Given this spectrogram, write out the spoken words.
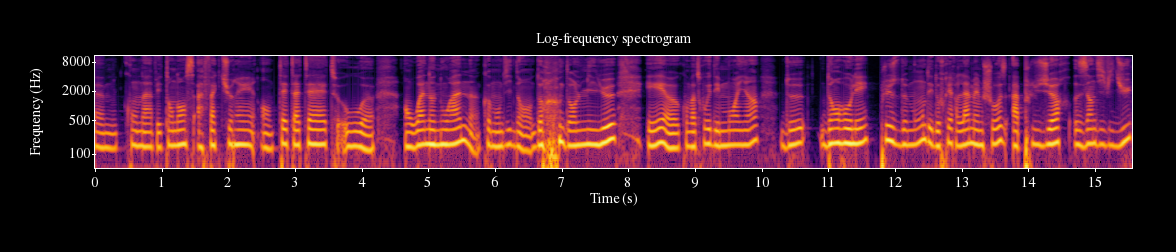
euh, qu'on avait tendance à facturer en tête à tête ou euh, en one-on-one, comme on dit dans, dans, le milieu, et qu'on va trouver des moyens de d'enrôler plus de monde et d'offrir la même chose à plusieurs individus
